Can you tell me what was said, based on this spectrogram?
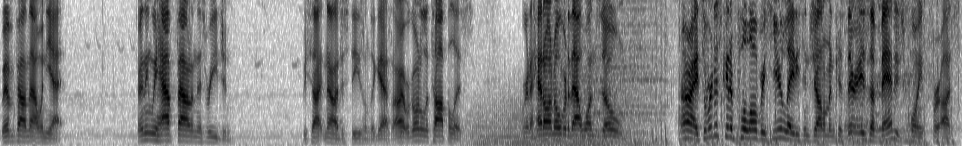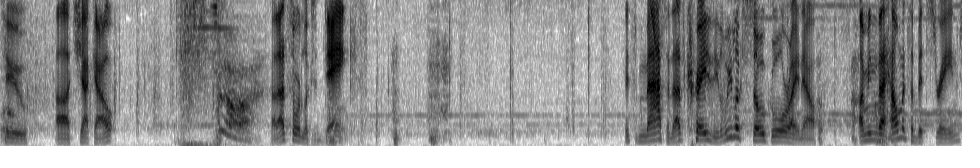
We haven't found that one yet. Is there anything we have found in this region? Besides, no, just these ones, I guess. All right, we're going to Letopolis. We're going to head on over to that one zone. All right, so we're just going to pull over here, ladies and gentlemen, because there is a vantage point for us to uh, check out. Now, that sword looks dank. It's massive. That's crazy. We look so cool right now. I mean, the helmet's a bit strange.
